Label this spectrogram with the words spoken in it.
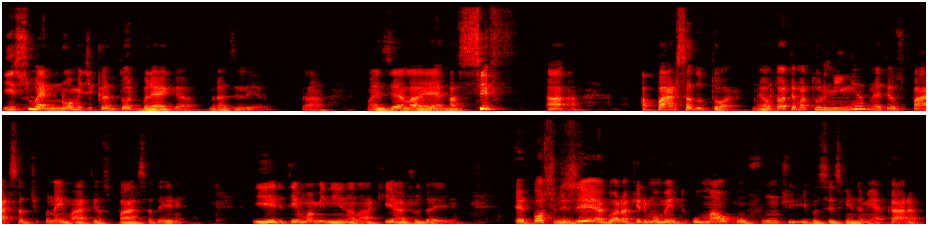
Isso é nome de cantor brega brasileiro, tá? Mas ela é a Sif, a, a parça do Thor. Né? O Thor tem uma turminha, né? Tem os parça, tipo o Neymar, tem os parça dele. E ele tem uma menina lá que ajuda ele. É, posso dizer agora, aquele momento, o mal confunde e vocês riem da minha cara?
